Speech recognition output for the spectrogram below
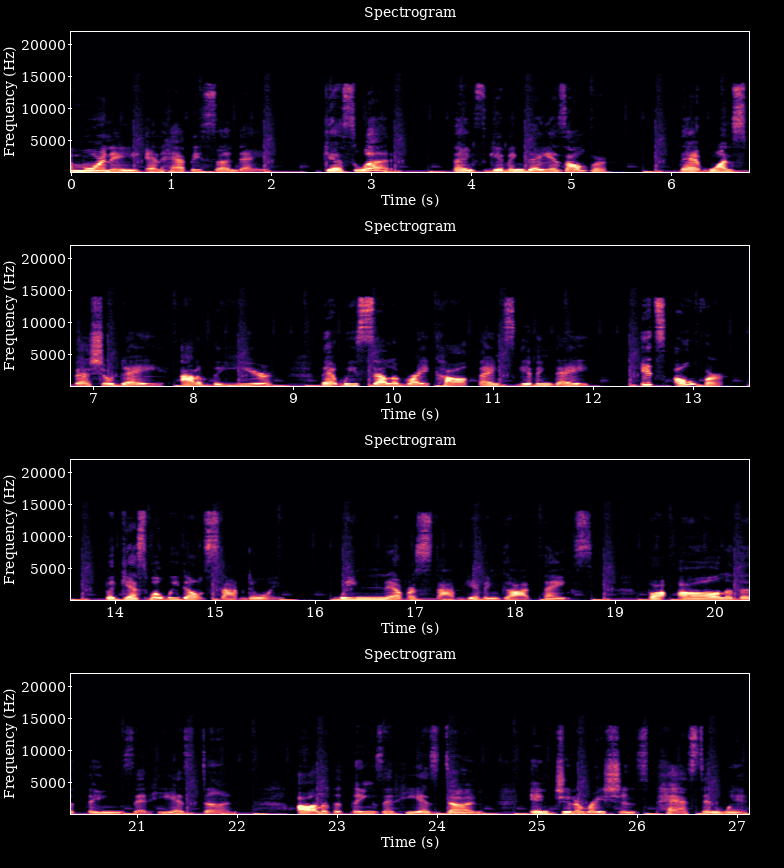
Good morning and happy Sunday. Guess what? Thanksgiving Day is over. That one special day out of the year that we celebrate called Thanksgiving Day, it's over. But guess what we don't stop doing? We never stop giving God thanks for all of the things that He has done. All of the things that He has done in generations past and went.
